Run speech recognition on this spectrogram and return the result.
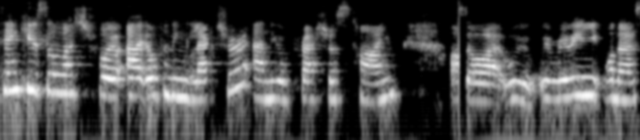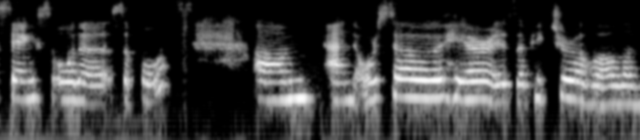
Thank you so much for your eye-opening lecture and your precious time. Uh, so uh, we, we really want to thank all the supports. Um, and also here is a picture of all of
